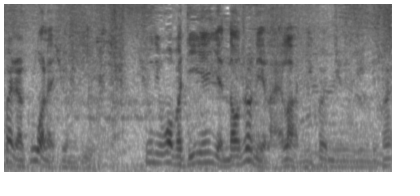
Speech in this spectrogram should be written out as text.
快点过来，兄弟！兄弟，我把敌人引到这里来了，你快，你你你快！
